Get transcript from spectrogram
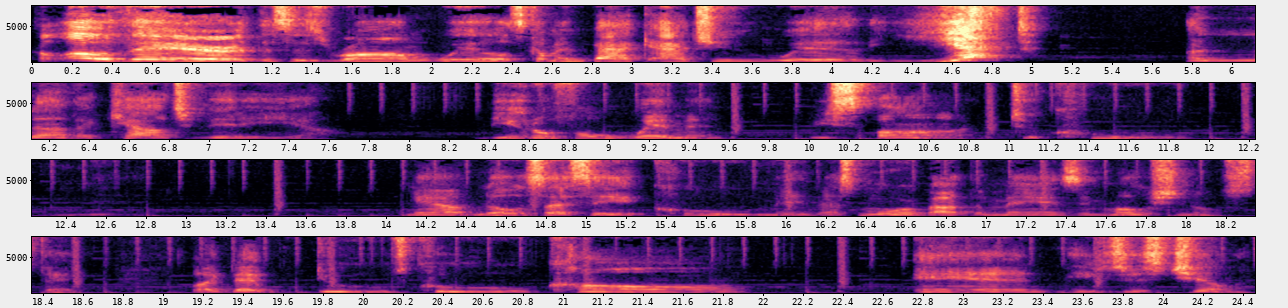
Hello there, this is Rom Wills coming back at you with yet another couch video. Beautiful women respond to cool men. Now, notice I said cool men. That's more about the man's emotional state. Like that dude who's cool, calm, and he's just chilling.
